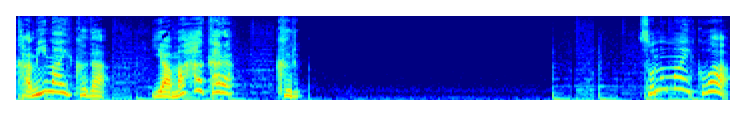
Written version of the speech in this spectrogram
紙マイクがヤマハから来る。そのマイクは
